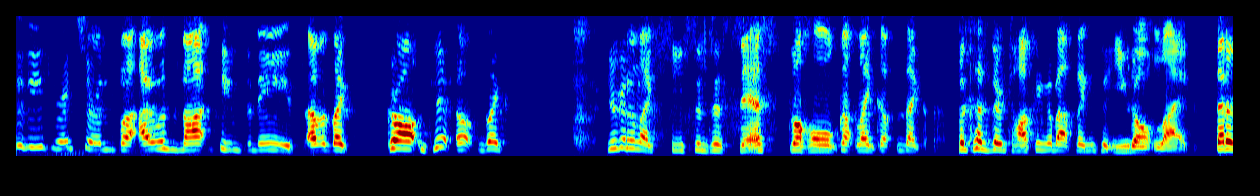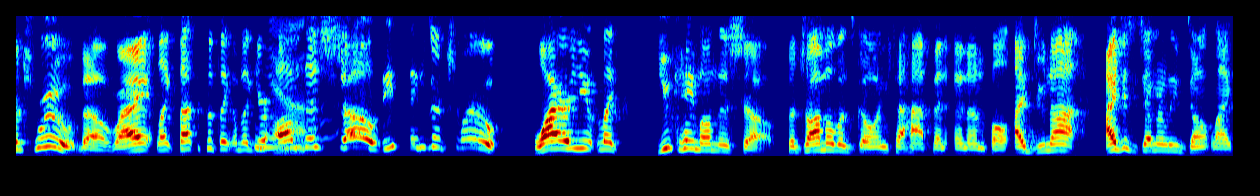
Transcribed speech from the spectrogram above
Denise Richards, but I was not team Denise. I was like, girl, get up, like you're gonna like cease and desist the whole like like because they're talking about things that you don't like that are true though, right? Like that's the thing. I'm like, you're yeah. on this show. These things are true. Why are you like you came on this show. The drama was going to happen and unfold. I do not I just generally don't like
